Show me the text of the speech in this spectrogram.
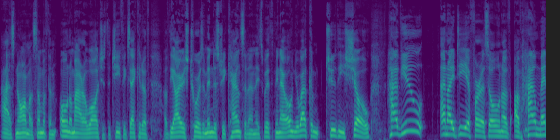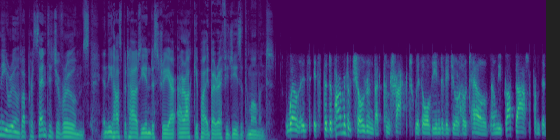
as normal. Some of them. Eoghan O'Mara Walsh is the chief executive of the Irish Tourism Industry Council and is with me now. Eoghan, you're welcome to the show. Have you an idea for us, Eoghan, of, of how many rooms, what percentage of rooms in the hospitality industry are, are occupied by refugees at the moment? Well, it's it's the Department of Children that contract with all the individual hotels, and we've got data from the,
